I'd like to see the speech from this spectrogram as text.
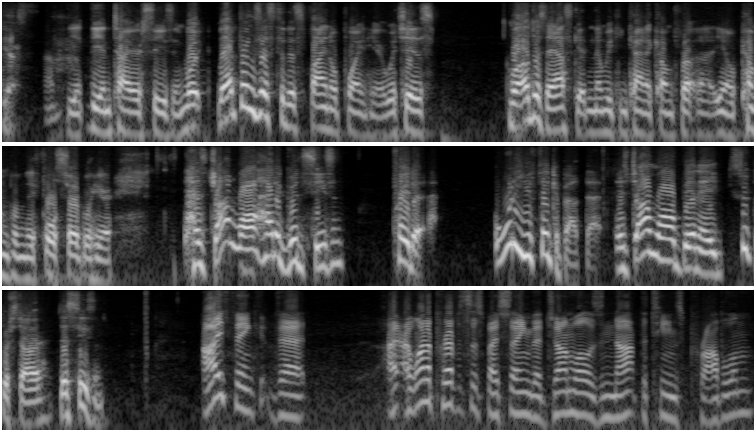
yes, um, the, the entire season. What that brings us to this final point here, which is, well, I'll just ask it, and then we can kind of come from, uh, you know, come from the full circle here. Has John Wall had a good season? Prada. What do you think about that? Has John Wall been a superstar this season? I think that I, I want to preface this by saying that John Wall is not the team's problem.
